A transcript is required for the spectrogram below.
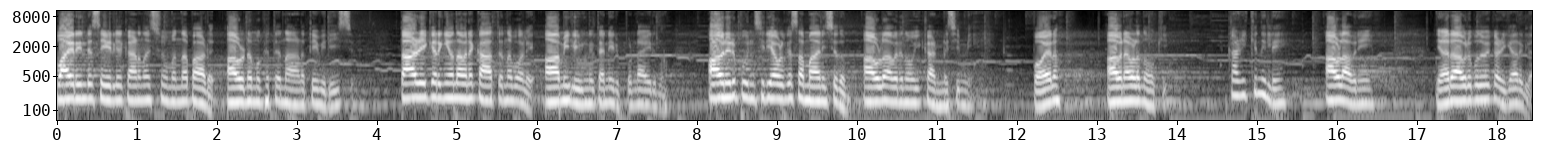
വയറിന്റെ സൈഡിൽ കാണുന്ന ചുമന്ന പാട് അവളുടെ മുഖത്തെ നാണത്തെ വിരിയിച്ചു. താഴേക്ക് ഇറങ്ങി വന്ന് അവനെ കാത്തുന്ന പോലെ ആമി ലിവിങ്ങിൽ തന്നെ ഇരിപ്പുണ്ടായിരുന്നു. അവനൊരു പുൻസിരി അവൾക്ക് സമ്മാനിച്ചതും അവൾ അവനെ നോക്കി കണ്ണു ചിമ്മി. പോയാലോ? അവൻ അവളെ നോക്കി. കഴിക്കുന്നില്ലേ? അവൾ അവനെ ഞാൻ രാവിലെ പൊതുവെ കഴിക്കാറില്ല.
